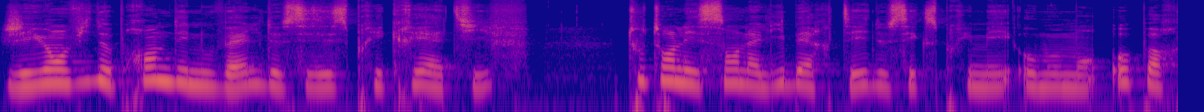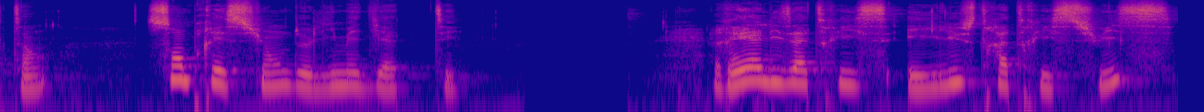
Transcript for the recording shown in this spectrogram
J'ai eu envie de prendre des nouvelles de ces esprits créatifs tout en laissant la liberté de s'exprimer au moment opportun, sans pression de l'immédiateté. Réalisatrice et illustratrice suisse,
